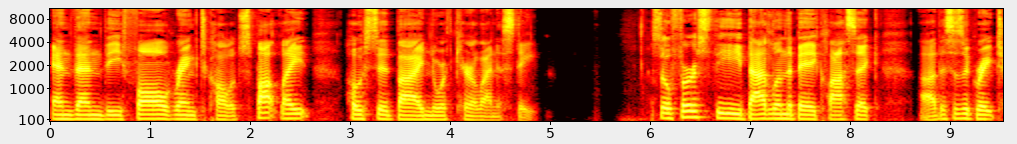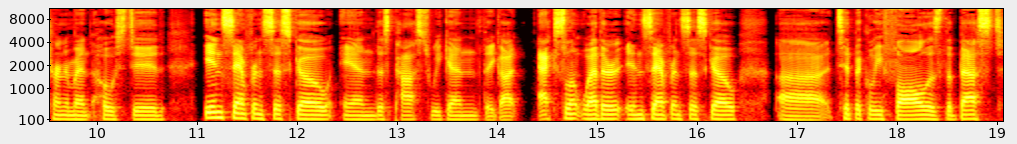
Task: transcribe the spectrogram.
and then the Fall Ranked College Spotlight, hosted by North Carolina State. So, first, the Battle in the Bay Classic. Uh, this is a great tournament hosted in San Francisco, and this past weekend they got excellent weather in San Francisco. Uh, typically, fall is the best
